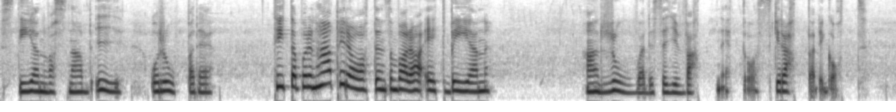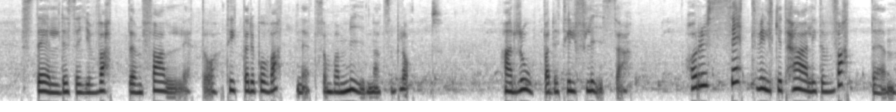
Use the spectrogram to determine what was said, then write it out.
Sten var snabb i och ropade Titta på den här piraten som bara har ett ben. Han roade sig i vattnet och skrattade gott. Ställde sig i vattenfallet och tittade på vattnet som var midnattsblått. Han ropade till Flisa. Har du sett vilket härligt vatten?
